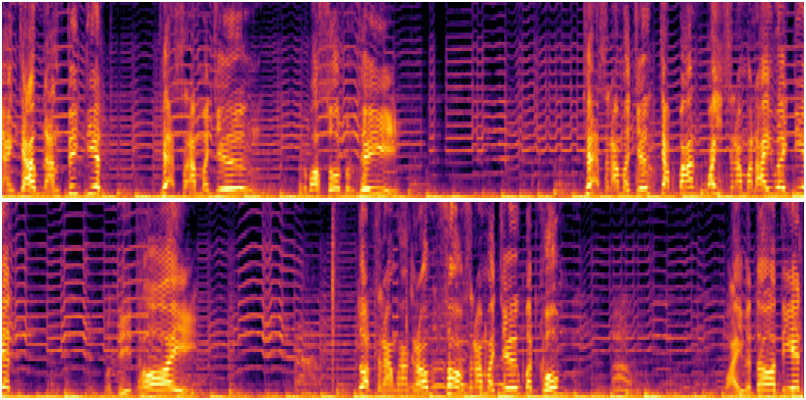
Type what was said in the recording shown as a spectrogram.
ញាក់អញ្ចើមដាក់បន្តិចទៀត ធាក់ស្ដាំមកជើងរបស់សូនបន្ទីធាក់ស្ដាំមកជើងចាប់បានវាយស្ដាំមកដៃវិញទៀតមន្ទីរថយទាត់ស្ដាំខាងក្រោមសងស្ដាំមកជើងបិទឃុំវាយបន្តទៀត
